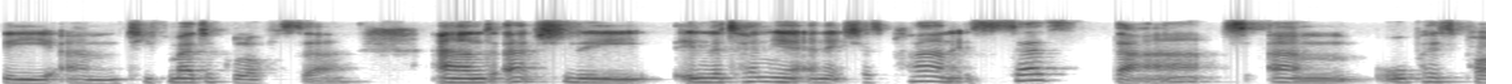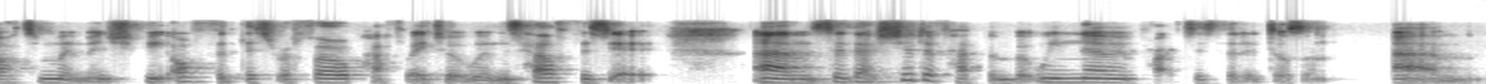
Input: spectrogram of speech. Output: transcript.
the um, Chief Medical Officer. And actually, in the 10 year NHS plan, it says that um, all postpartum women should be offered this referral pathway to a women's health physio. Um, so that should have happened, but we know in practice that it doesn't. Um,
